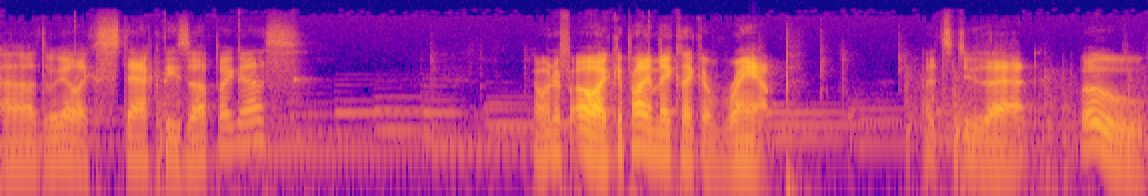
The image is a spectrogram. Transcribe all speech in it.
Uh, do we gotta like stack these up, I guess? I wonder if, oh, I could probably make like a ramp. Let's do that. Whoa.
